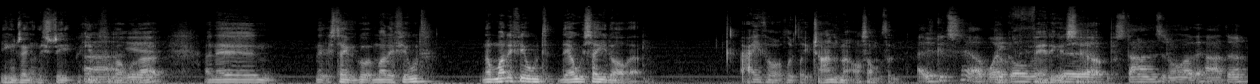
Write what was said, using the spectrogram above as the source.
You can drink in the street. We kind of Ah, forgot yeah. about that. And then it was time to go to Murrayfield. Now Murrayfield, the outside of it, I thought it looked like TRNSMT or something. It was a good setup, like all very the, good setup. stands and all that they had there.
